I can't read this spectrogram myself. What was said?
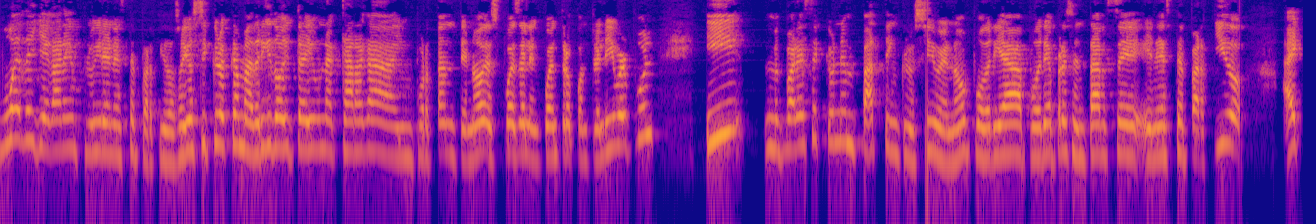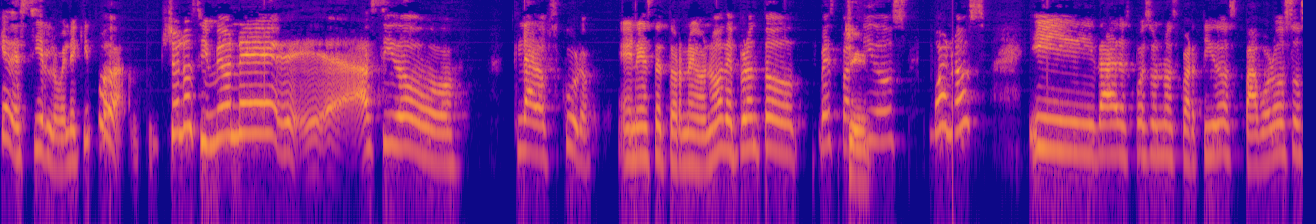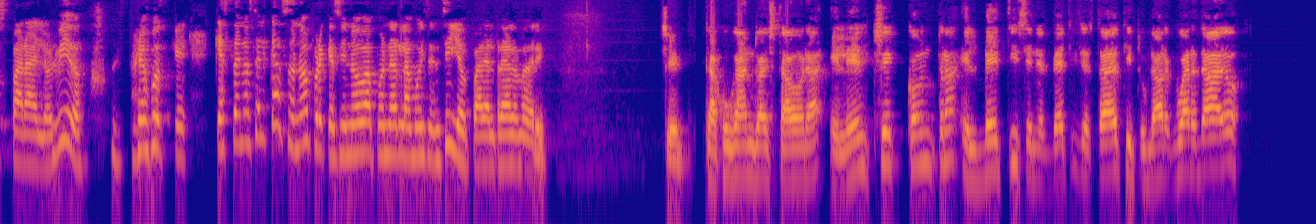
puede llegar a influir en este partido. O sea, yo sí creo que Madrid hoy trae una carga importante, ¿no? Después del encuentro contra el Liverpool y me parece que un empate inclusive, ¿no? Podría, podría presentarse en este partido hay que decirlo, el equipo Cholo Simeone eh, ha sido claro oscuro en este torneo, ¿no? De pronto ves partidos buenos y da después unos partidos pavorosos para el olvido. Esperemos que, que este no es el caso, ¿no? Porque si no va a ponerla muy sencillo para el Real Madrid. Sí, está jugando a esta hora el Elche contra el Betis. En el Betis está de titular guardado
